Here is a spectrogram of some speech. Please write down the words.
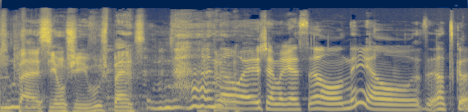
une passion chez vous, je pense. non, non, ouais, j'aimerais ça. On est, en tout cas,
